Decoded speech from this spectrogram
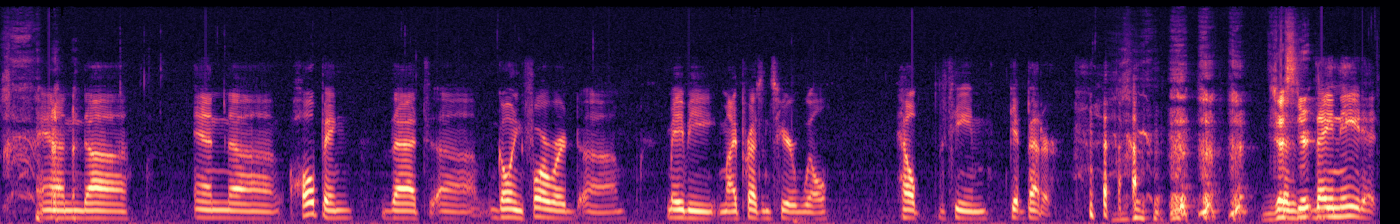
and and hoping that uh, going forward, uh, maybe my presence here will help the team get better. Just your, they need it.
